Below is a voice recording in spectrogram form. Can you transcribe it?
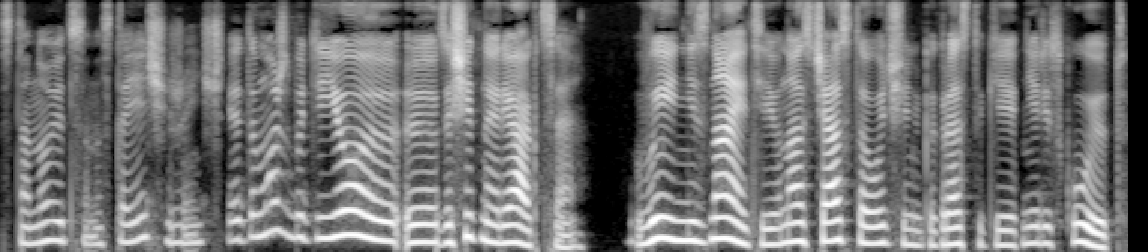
становится настоящей женщиной. Это может быть ее э, защитная реакция. Вы не знаете, и у нас часто очень как раз-таки не рискуют.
